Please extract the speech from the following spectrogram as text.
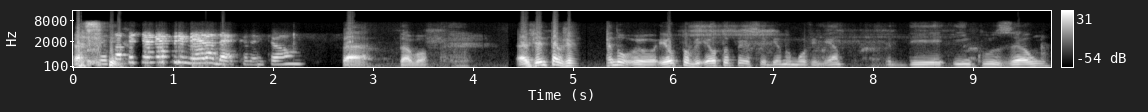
assim, eu só fechei a minha primeira década, então. Tá, tá bom. A gente tá vendo, eu tô, eu tô percebendo um movimento de inclusão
